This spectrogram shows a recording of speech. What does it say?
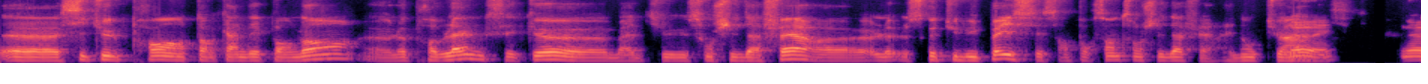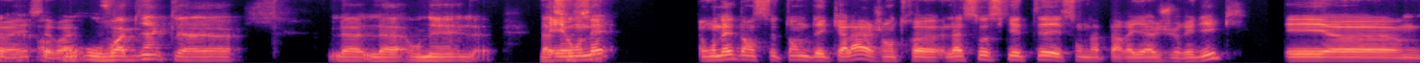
Euh, si tu le prends en tant qu'indépendant, euh, le problème, c'est que bah, tu, son chiffre d'affaires, ce que tu lui payes, c'est 100% de son chiffre d'affaires. Et donc, tu as un vrai. On, voit bien que la, la, on est, et on est on est dans ce temps de décalage entre la société et son appareillage juridique et euh,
